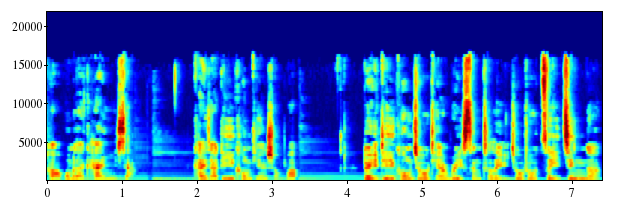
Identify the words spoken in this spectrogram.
好，我们来看一下，看一下第一空填什么？对，第一空就填 recently，就是说最近呢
